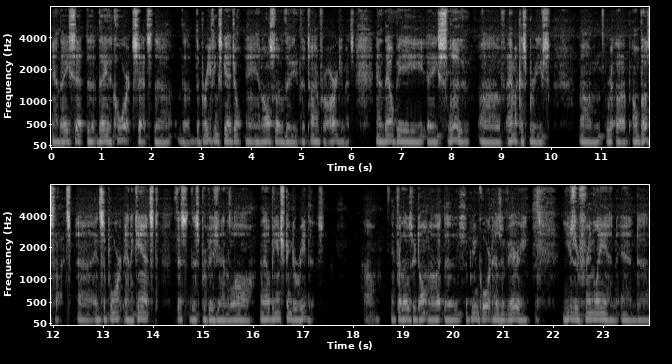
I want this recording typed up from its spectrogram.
and they set the they the court sets the the, the briefing schedule and also the the time for arguments, and there'll be a slew of amicus briefs um, uh, on both sides uh, in support and against this this provision in the law, and that'll be interesting to read those. Um, and for those who don't know it, the Supreme Court has a very user friendly and and uh,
